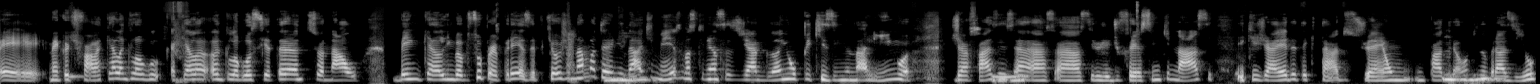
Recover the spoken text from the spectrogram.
é, como é que eu te falo, aquela, aquela anquiloglossia tradicional, bem aquela língua super presa, porque hoje na maternidade uhum. mesmo as crianças já ganham o piquezinho na língua, já fazem a, a, cirurgia de freio assim que nasce e que já é detectado, isso já é um, um padrão aqui no uhum. Brasil,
